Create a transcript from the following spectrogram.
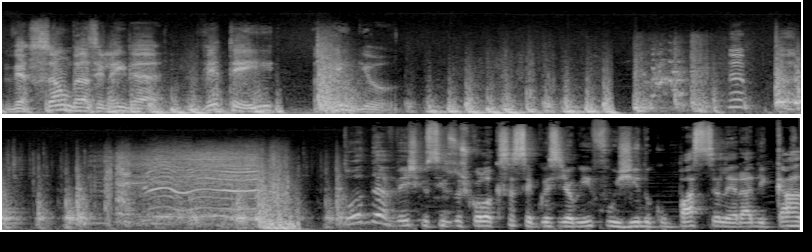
Versão brasileira VTI Rio. Toda vez que o Simpsons coloca essa sequência de alguém fugindo com passo acelerado e carro,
